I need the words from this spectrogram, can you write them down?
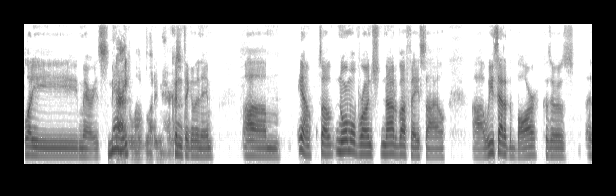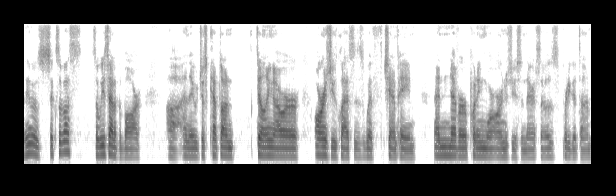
Bloody Marys. Mary, I love Bloody Marys. Couldn't think of the name. Um, you know, so normal brunch, not a buffet style. Uh, we sat at the bar because there was, I think there was six of us. So we sat at the bar, uh, and they just kept on filling our orange juice glasses with champagne and never putting more orange juice in there. So it was a pretty good time.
